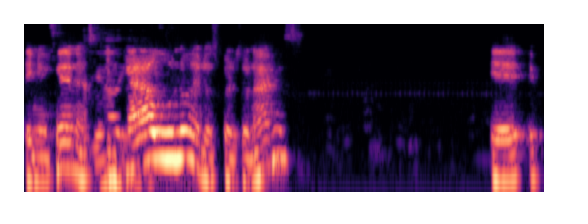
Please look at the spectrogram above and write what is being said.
En escena. Y cada uno de los personajes eh,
